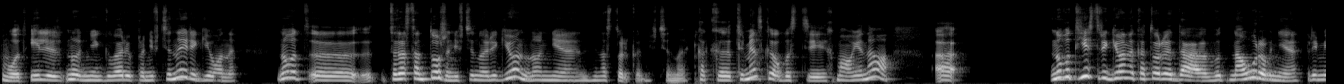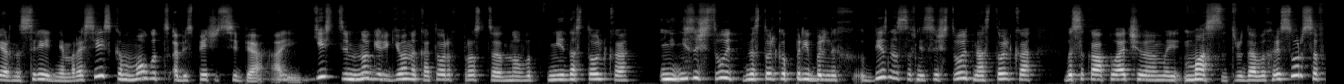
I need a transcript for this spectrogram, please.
Вот. Или, ну, не говорю про нефтяные регионы, ну вот э, Татарстан тоже нефтяной регион, но не, не настолько нефтяной, как э, Тюменская область и Хмао-Янао. Э, ну вот есть регионы, которые, да, вот на уровне примерно среднем российском могут обеспечить себя. А есть многие регионы, которых просто, ну вот не настолько, не существует настолько прибыльных бизнесов, не существует настолько высокооплачиваемой массы трудовых ресурсов,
